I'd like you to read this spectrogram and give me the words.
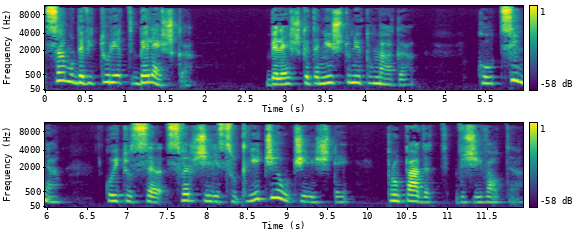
само да ви турят бележка. Бележката нищо не помага. Колцина, които са свършили с отличие училище, пропадат в живота.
